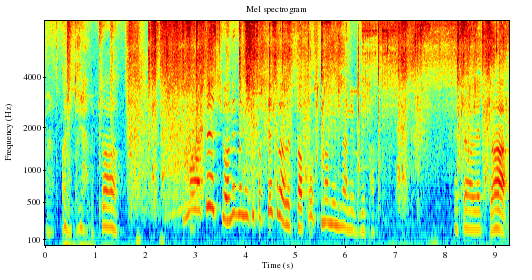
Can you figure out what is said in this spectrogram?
Πρέπει να το κάνω τρία λεπτά. Μα τέτοιο, ανέβαινε και τα τέσσερα λεπτά. Πώς να μην ανέβει τα τέσσερα λεπτά.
